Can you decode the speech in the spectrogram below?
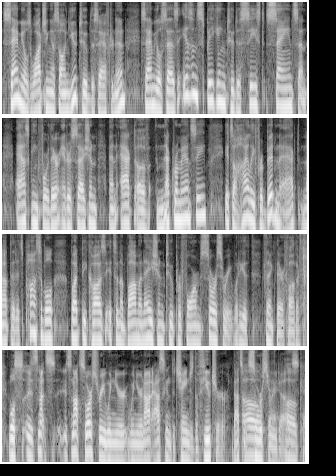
Samuel's watching us on YouTube this afternoon. Samuel says, Isn't speaking to deceased saints and asking for their intercession an act of necromancy? It's a highly forbidden act, not that it's possible, but because it's an abomination to perform sorcery. What do you think there, Father? Well, it's not it's not sorcery when you're when you're not asking to change the future. That's what sorcery does. Okay.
